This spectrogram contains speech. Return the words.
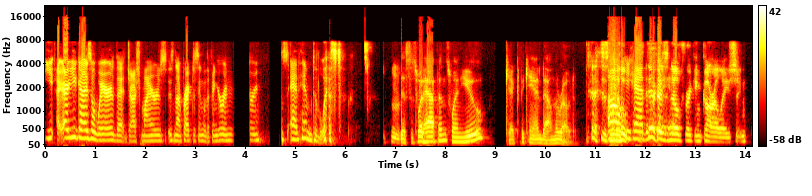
And are you guys aware that Josh Myers is not practicing with a finger injury? Let's add him to the list. Hmm. This is what happens when you kick the can down the road. There's Oh, no, he had to there say is it. no freaking correlation.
